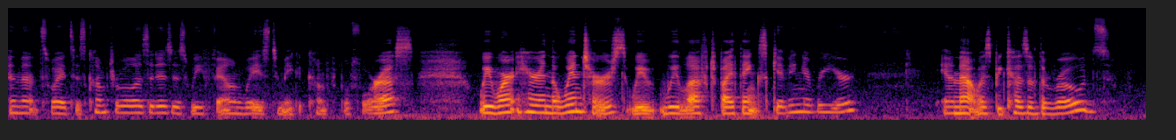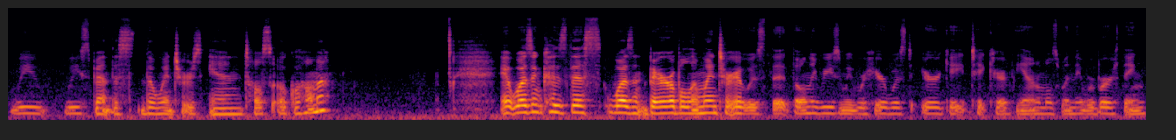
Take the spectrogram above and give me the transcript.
and that's why it's as comfortable as it is, is we found ways to make it comfortable for us. We weren't here in the winters. We, we left by Thanksgiving every year, and that was because of the roads. We, we spent this, the winters in Tulsa, Oklahoma. It wasn't because this wasn't bearable in winter. It was that the only reason we were here was to irrigate, take care of the animals when they were birthing,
